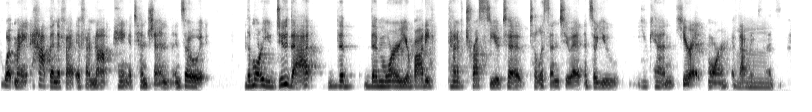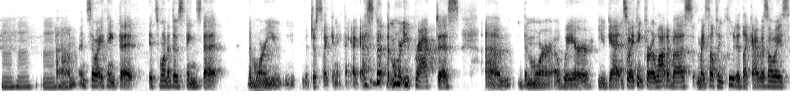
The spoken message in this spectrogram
what might happen if i if i'm not paying attention. And so the more you do that the the more your body kind of trusts you to to listen to it. And so you you can hear it more if that makes mm, sense. Mm-hmm, mm-hmm. Um, and so i think that it's one of those things that the more you just like anything i guess but the more you practice um, the more aware you get. And so i think for a lot of us myself included like i was always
